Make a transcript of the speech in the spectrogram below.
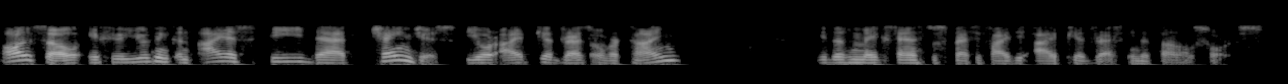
Also, if you're using an ISP that changes your IP address over time, it doesn't make sense to specify the IP address in the tunnel source.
